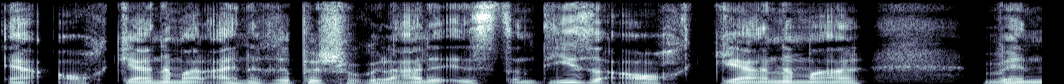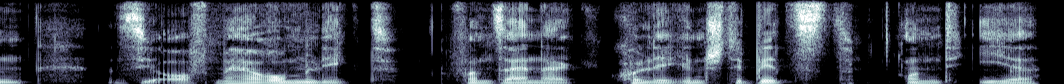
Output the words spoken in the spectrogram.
er auch gerne mal eine Rippe Schokolade isst und diese auch gerne mal, wenn sie offen herumliegt, von seiner Kollegin stibitzt und ihr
